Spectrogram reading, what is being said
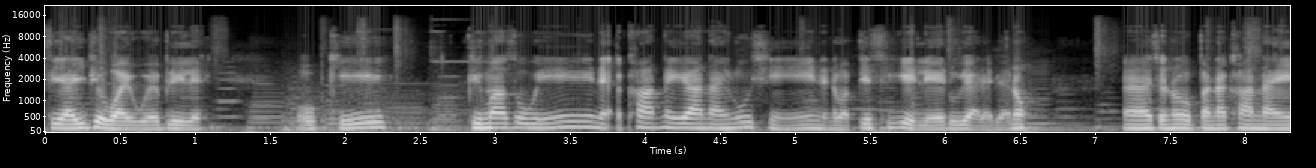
ဆရာကြီးဖြစ်သွားပြီ web play လဲ okay ဒီမှာဆိုရင်တဲ့အခါ200နိုင်လို့ရှိရင်တဲ့ဒီမှာပစ္စည်းတွေလဲလို့ရတယ်ဗျာနော် အဲကျွန်တော်တို့ဘဏ္ဍခါနိုင်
